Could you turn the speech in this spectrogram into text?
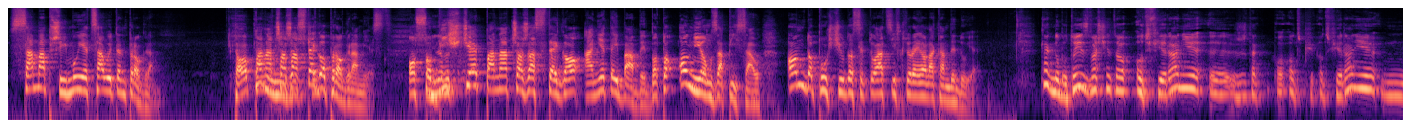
sama przyjmuje cały ten program. To pana Czarzastego program jest. Osobiście pana Czarzastego, a nie tej baby, bo to on ją zapisał. On dopuścił do sytuacji, w której ona kandyduje. Tak, no bo to jest właśnie to otwieranie, e, że tak, otwieranie, mm,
